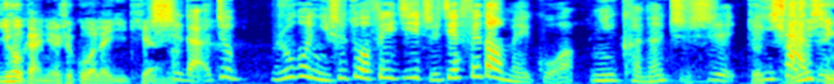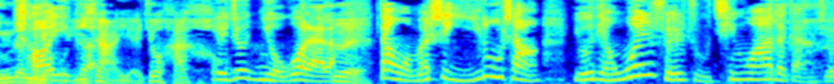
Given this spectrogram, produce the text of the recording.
又感觉是过了一天了。是的，就如果你是坐飞机直接飞到美国，你可能只是一下子朝一一下也就还好也。就扭过来了。对但我们是一路上有点温水煮青蛙的感觉，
